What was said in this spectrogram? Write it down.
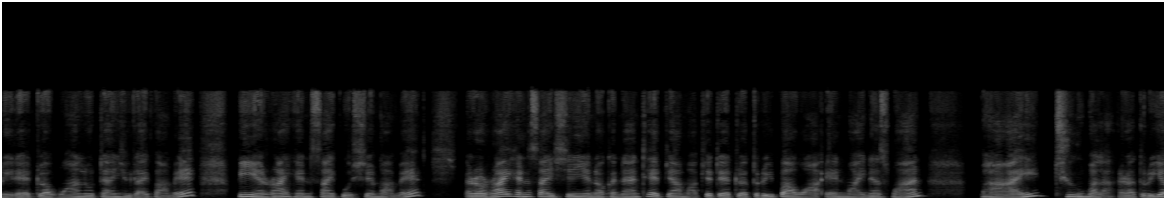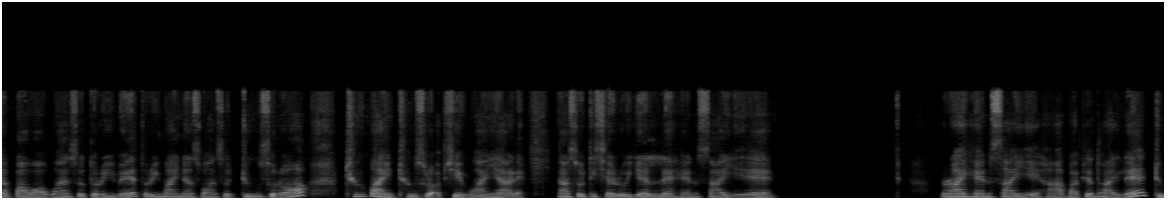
နေတဲ့အတွက်1လို့တန်းယူလိုက်ပါမယ်။ပြီးရင် right hand side ကိုရှင်းပါမယ်။အဲ့တော့ right hand side ရှင်းရင်တော့ကဏန်းထည့်ပြမှာဖြစ်တဲ့အတွက်3 power n minus 1 by 2မလားအဲ့တော့3ရ power 1ဆို3ပဲ3 minus 1ဆို2ဆိုတော့2 by 2ဆိုတော့အဖြေ1ရတယ်ဒါဆို teacher တို့ရဲ့ left hand side ရဲ့ right hand side ရဲ့ဟာဘာဖြစ်သွားပြီလဲတူ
